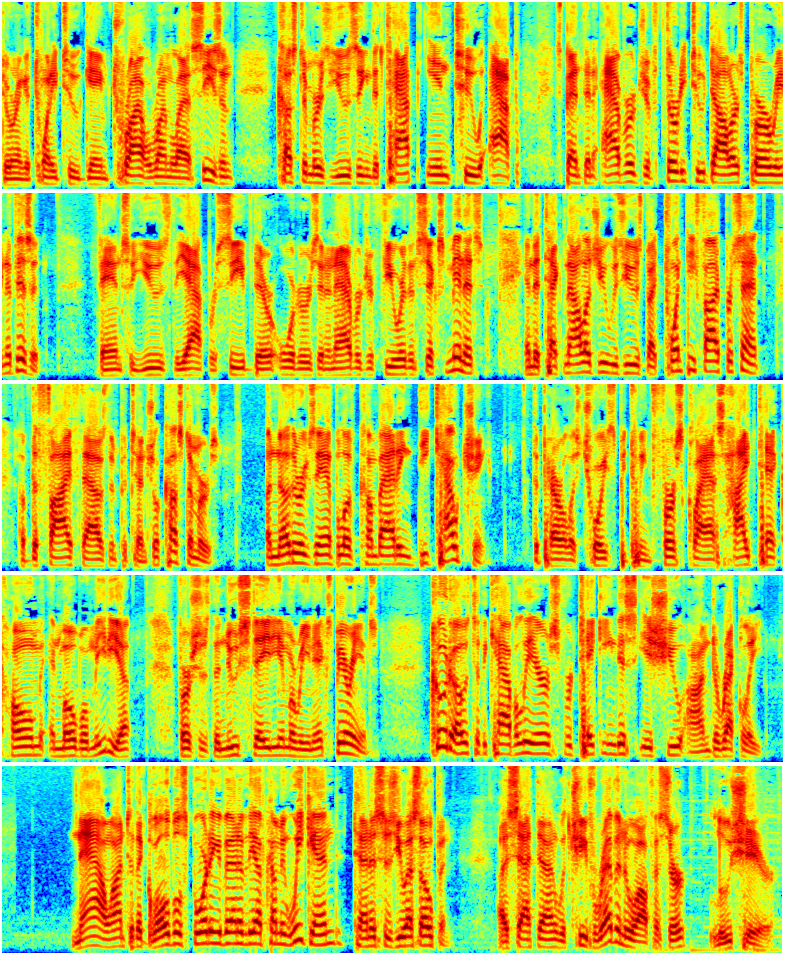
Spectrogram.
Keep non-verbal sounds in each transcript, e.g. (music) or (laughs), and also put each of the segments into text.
During a 22-game trial run last season, customers using the Tap Into app spent an average of $32 per arena visit. Fans who used the app received their orders in an average of fewer than six minutes, and the technology was used by 25% of the 5,000 potential customers. Another example of combating decouching the perilous choice between first class, high tech home and mobile media versus the new stadium arena experience. Kudos to the Cavaliers for taking this issue on directly. Now, on to the global sporting event of the upcoming weekend tennis's U.S. Open. I sat down with Chief Revenue Officer Lew Sherr.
